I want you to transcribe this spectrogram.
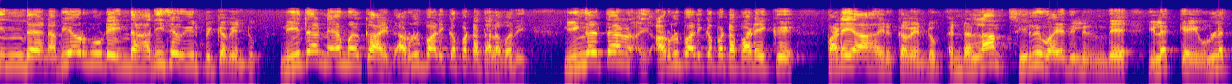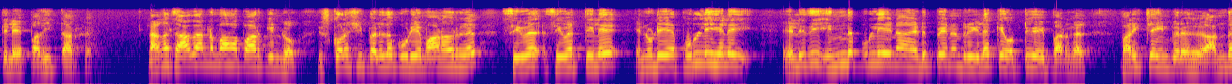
இந்த நபி அவர்களுடைய இந்த ஹதீஸை உயிர்ப்பிக்க வேண்டும். நீ தான் நேமல் காயித் அருள் பாலிக்கப்பட்ட தளபதி. நீங்கள் தான் அருள் பாலிக்கப்பட்ட படைக்கு படையாக இருக்க வேண்டும் என்றெல்லாம் சிறு வயதிலிருந்தே இலக்கை உள்ளத்திலே பதித்தார்கள். நாங்கள் சாதாரணமாக பார்க்கின்றோம். ஸ்காலர்ஷிப் எழுதக்கூடிய மாணவர்கள் சிவ சிவத்திலே என்னுடைய புள்ளிகளை எழுதி இந்த புள்ளியை நான் எடுப்பேன் என்று இலக்கை ஒட்டி வைப்பார்கள். பரீட்சையின் பிறகு அந்த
